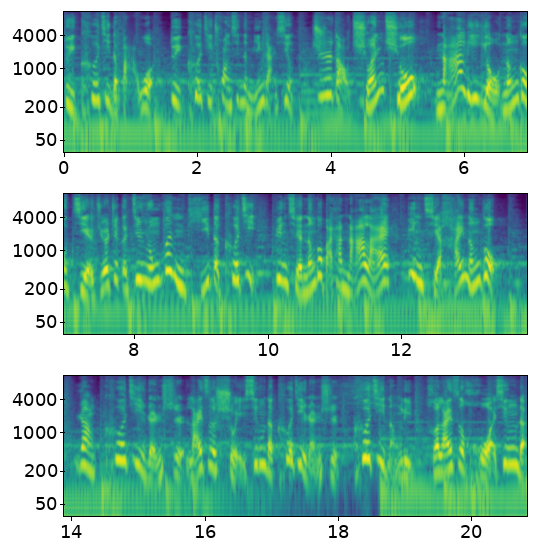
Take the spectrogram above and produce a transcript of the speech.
对科技的把握、对科技创新的敏感性，知道全球哪里有能够解决这个金融问题的科技，并且能够把它拿来，并且还能够。让科技人士、来自水星的科技人士科技能力和来自火星的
